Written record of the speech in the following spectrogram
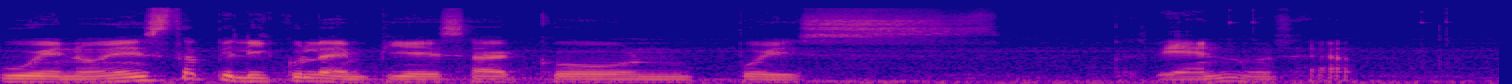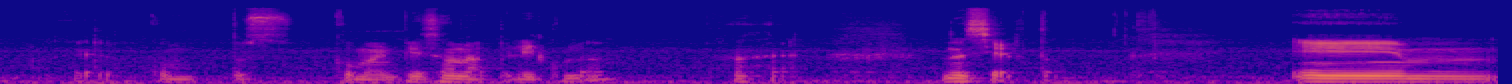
Bueno, esta película empieza con, pues, pues bien, o sea, eh, pues, como empieza una película. no es cierto. Em,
